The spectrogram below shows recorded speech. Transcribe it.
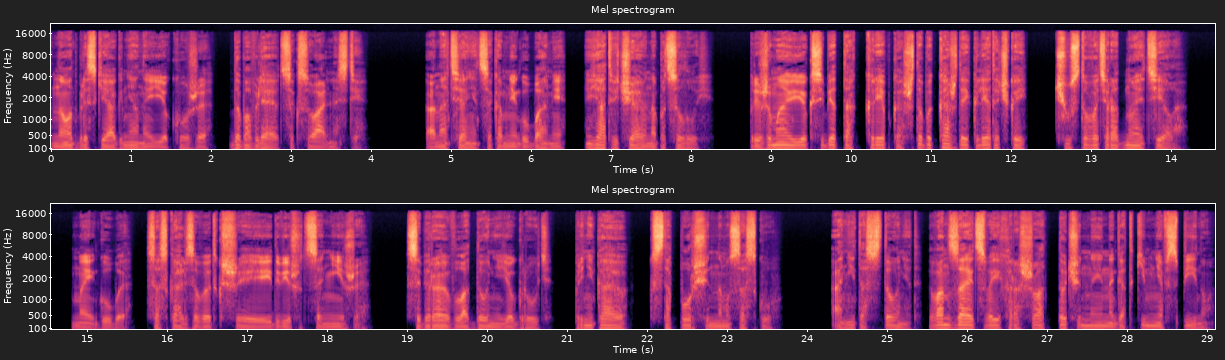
но отблески огня на ее коже добавляют сексуальности. Она тянется ко мне губами, и я отвечаю на поцелуй. Прижимаю ее к себе так крепко, чтобы каждой клеточкой чувствовать родное тело. Мои губы соскальзывают к шее и движутся ниже. Собираю в ладонь ее грудь, приникаю к стопорщенному соску. Анита стонет, вонзает свои хорошо отточенные ноготки мне в спину.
